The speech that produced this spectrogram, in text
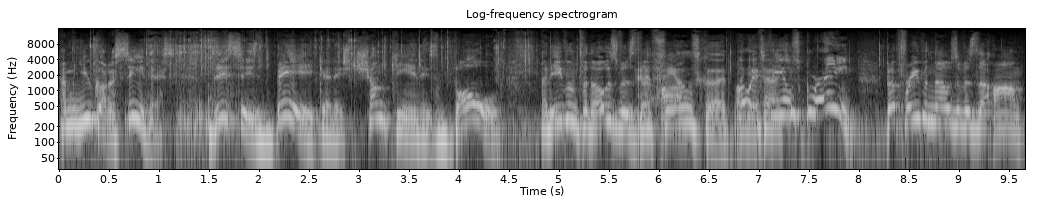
I mean, you got to see this. This is big and it's chunky and it's bold. And even for those of us that and it feels are, good. Oh, it feels great. But for even those of us that aren't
